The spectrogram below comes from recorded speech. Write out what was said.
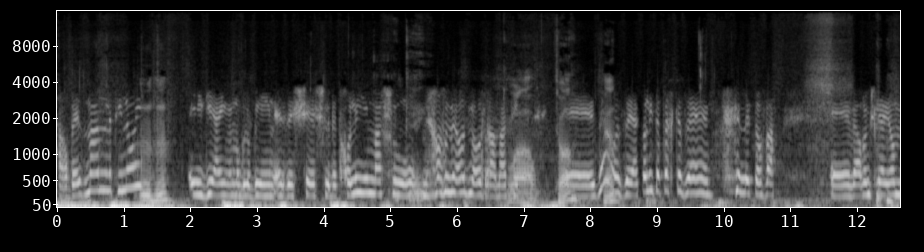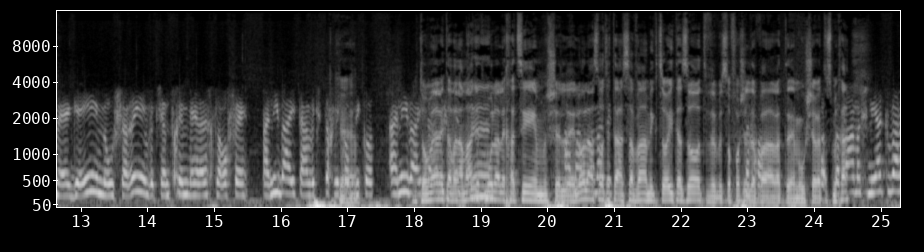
הרבה זמן לפינוי. היא הגיעה עם המוגלובין איזה שש לבית חולים, משהו מאוד מאוד מאוד דרמטי. אוקיי. וואו, טוב. אה, כן. זהו, אז אה, הכל התהפך כזה לטובה. אה, וההורים שלי היום אה, גאים, מאושרים, וכשהם צריכים אה, ללכת לרופא, אני באה איתם, וכשצריך לקרוא כן. בדיקות, אני באה את איתם. אומרת, אבל עמדת כן. מול הלחצים של לא לעשות. את ההסבה המקצועית הזאת, ובסופו של נכון. דבר את מאושרת ושמחה. בפעם השנייה כבר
